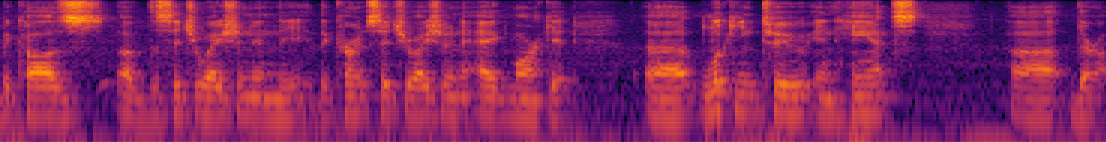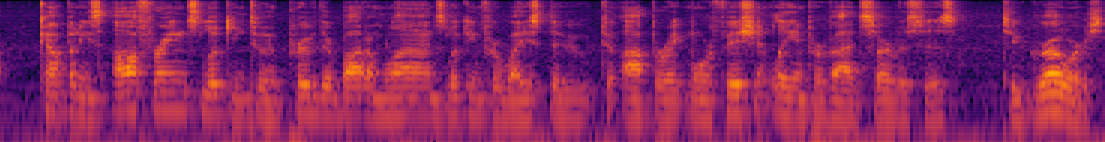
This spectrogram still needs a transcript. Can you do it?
because of the situation in the, the current situation in the ag market, uh, looking to enhance uh, their company's offerings, looking to improve their bottom lines, looking for ways to, to operate more efficiently and provide services to growers.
